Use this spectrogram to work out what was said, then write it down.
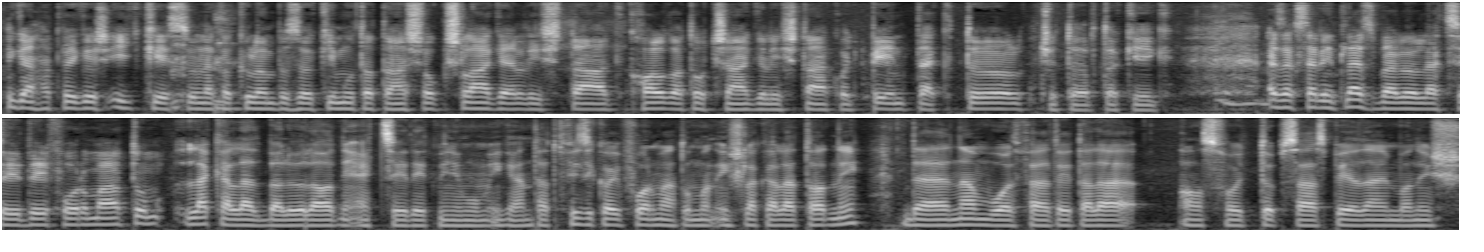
Igen, hát végül is így készülnek a különböző kimutatások, slágerlisták, hallgatottsági listák, hogy péntektől csütörtökig. Ezek szerint lesz belőle CD formátum. Le kellett belőle adni egy Minimum, igen, tehát fizikai formátumban is le kellett adni, de nem volt feltétele az, hogy több száz példányban is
